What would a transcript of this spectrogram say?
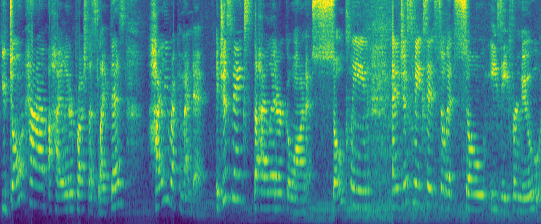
You don't have a highlighter brush that's like this, highly recommend it. It just makes the highlighter go on so clean and it just makes it so that's so easy for new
